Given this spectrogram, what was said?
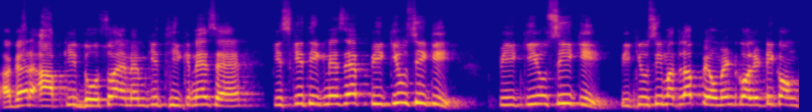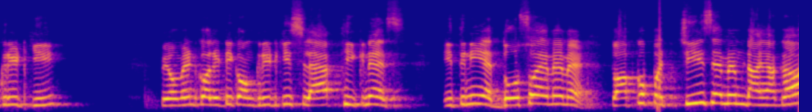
अगर आपकी 200 एम mm की थिकनेस है, किसकी थिकनेस है? पीक्यूसी की। पीक्यूसी की। पीक्यूसी मतलब पेमेंट क्वालिटी कंक्रीट की। पेमेंट क्वालिटी कंक्रीट की स्लैब थिकनेस इतनी है 200 एम mm है। तो आपको 25 एम mm डाया का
